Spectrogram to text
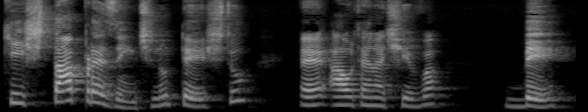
que está presente no texto é a alternativa B,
